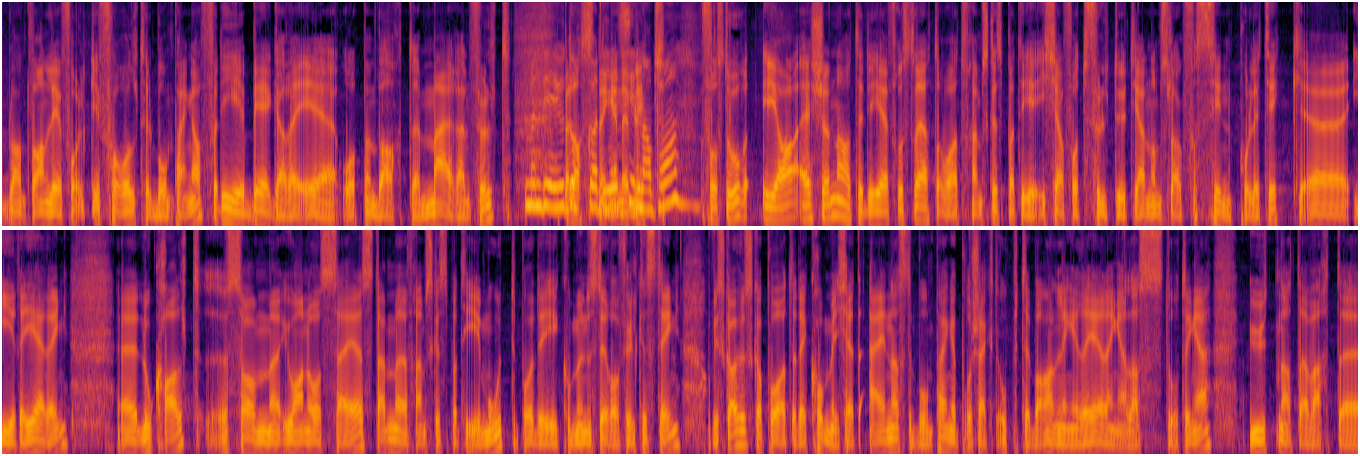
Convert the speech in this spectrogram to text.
blant vanlige folk i forhold til bompenger, fordi begeret er åpenbart mer enn fullt. Men det er jo dere de er sinna på? For stor. Ja, jeg skjønner at de er frustrert over at Fremskrittspartiet ikke har fått fullt ut gjennomslag for sin politikk eh, i regjering. Eh, lokalt, som Johan Aas sier, stemmer Fremskrittspartiet imot, både i kommunestyre og fylkesting. Og vi skal huske på at det kom ikke et eneste bompengeprosjekt opp til behandling i regjering eller Stortinget uten at det har vært eh,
